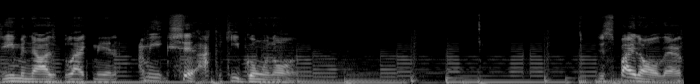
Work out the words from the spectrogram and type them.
Demonize black men. I mean, shit, I could keep going on. Despite all that,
